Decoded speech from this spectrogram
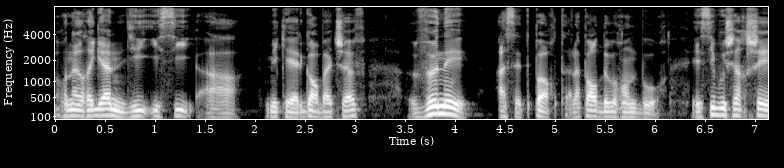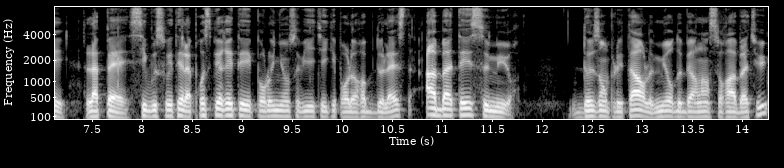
Ronald Reagan dit ici à Mikhail Gorbatchev Venez à cette porte, à la porte de Brandebourg. Et si vous cherchez la paix, si vous souhaitez la prospérité pour l'Union soviétique et pour l'Europe de l'Est, abattez ce mur. Deux ans plus tard, le mur de Berlin sera abattu.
